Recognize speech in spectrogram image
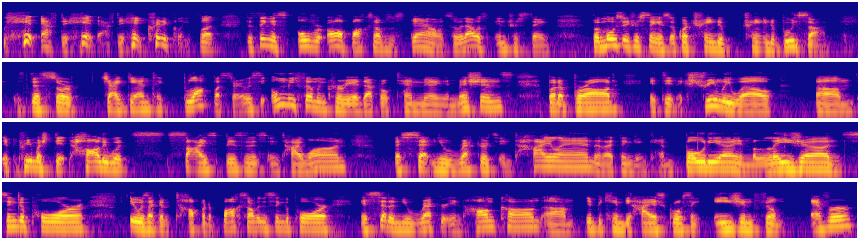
hit after hit after hit critically. But the thing is, overall, box office was down, so that was interesting. But most interesting is of course Train to Train to Busan. It's this sort of gigantic blockbuster. It was the only film in Korea that broke 10 million admissions, but abroad it did extremely well. Um, it pretty much did Hollywood size business in Taiwan. It set new records in Thailand and I think in Cambodia, in Malaysia, and Singapore. It was like at the top of the box office in Singapore. It set a new record in Hong Kong. Um, it became the highest grossing Asian film ever,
